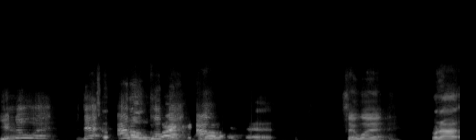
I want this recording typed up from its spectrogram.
You Yeah. know what? That So I don't go like back. him, I I like that. say what? When I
